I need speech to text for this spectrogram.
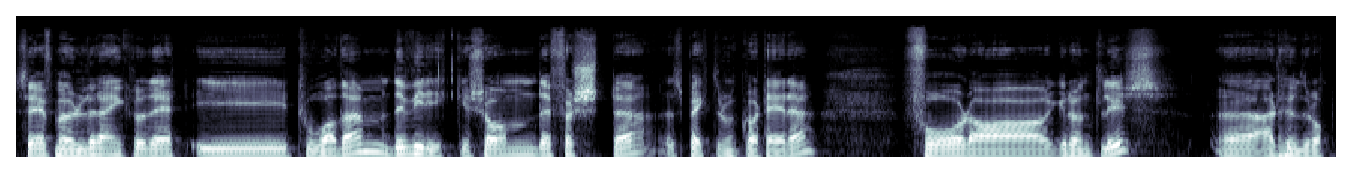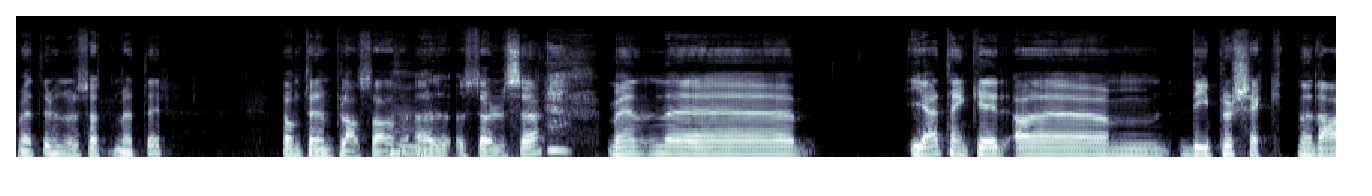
CF Møller er inkludert i to av dem. Det virker som det første, Spektrumkvarteret, får da grønt lys. Er det 108 meter? 117 meter? Omtrent Plaza-størrelse. Men eh, jeg tenker eh, De prosjektene da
